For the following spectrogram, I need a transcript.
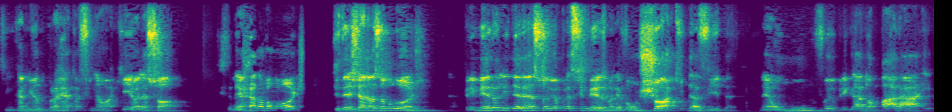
se encaminhando para a reta final aqui. Olha só. Se deixar, nós vamos longe. Se deixar, nós vamos longe. Primeiro, a liderança olhou para si mesma, levou um choque da vida. Né? O mundo foi obrigado a parar e,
